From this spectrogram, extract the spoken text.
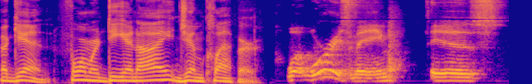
Again, former DNI Jim Clapper. What worries me is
